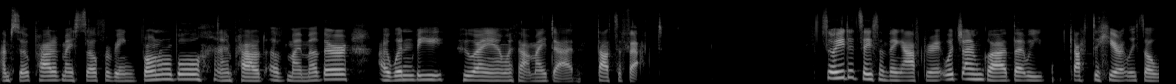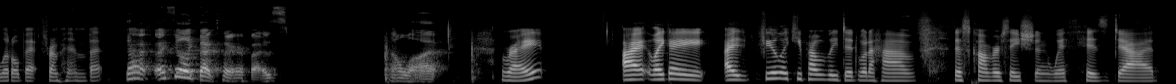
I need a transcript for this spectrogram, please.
I'm so proud of myself for being vulnerable, and I'm proud of my mother. I wouldn't be who I am without my dad. That's a fact. So he did say something after it, which I'm glad that we got to hear at least a little bit from him, but That I feel like that clarifies a lot. right? I like I I feel like he probably did want to have this conversation with his dad.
